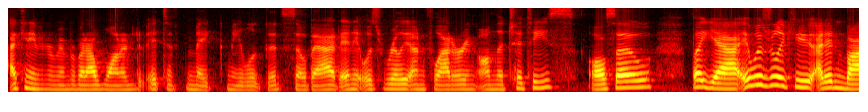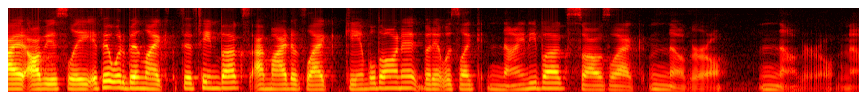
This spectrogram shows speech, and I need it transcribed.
I can't even remember, but I wanted it to make me look good so bad. And it was really unflattering on the titties also. But yeah, it was really cute. I didn't buy it, obviously. If it would have been like 15 bucks, I might have like gambled on it, but it was like 90 bucks. So I was like, no, girl. No, girl. No.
